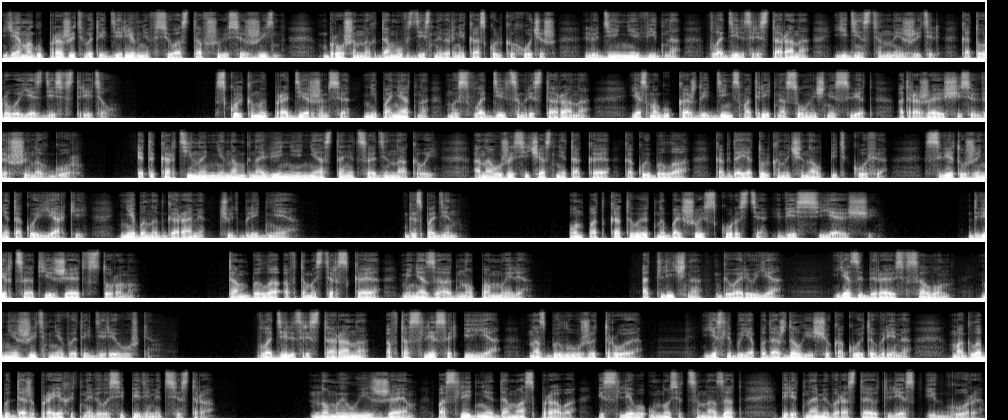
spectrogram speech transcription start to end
Я могу прожить в этой деревне всю оставшуюся жизнь. Брошенных домов здесь наверняка сколько хочешь. Людей не видно. Владелец ресторана — единственный житель, которого я здесь встретил. Сколько мы продержимся, непонятно, мы с владельцем ресторана. Я смогу каждый день смотреть на солнечный свет, отражающийся в вершинах гор. Эта картина ни на мгновение не останется одинаковой. Она уже сейчас не такая, какой была, когда я только начинал пить кофе — Свет уже не такой яркий, небо над горами чуть бледнее. «Господин». Он подкатывает на большой скорости, весь сияющий. Дверца отъезжает в сторону. Там была автомастерская, меня заодно помыли. «Отлично», — говорю я. Я забираюсь в салон, не жить мне в этой деревушке. Владелец ресторана, автослесарь и я, нас было уже трое — если бы я подождал еще какое-то время, могла бы даже проехать на велосипеде медсестра. Но мы уезжаем, последние дома справа, и слева уносятся назад, перед нами вырастают лес и горы.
